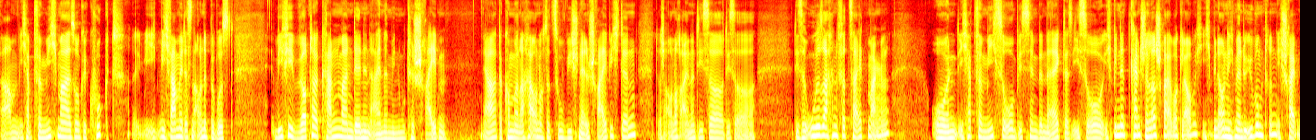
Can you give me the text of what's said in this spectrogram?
Ähm, ich habe für mich mal so geguckt, ich, ich war mir dessen auch nicht bewusst, wie viele Wörter kann man denn in einer Minute schreiben? Ja, da kommen wir nachher auch noch dazu, wie schnell schreibe ich denn? Das ist auch noch einer dieser, dieser, dieser Ursachen für Zeitmangel. Und ich habe für mich so ein bisschen bemerkt, dass ich so, ich bin kein schneller Schreiber, glaube ich. Ich bin auch nicht mehr in der Übung drin. Ich schreibe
